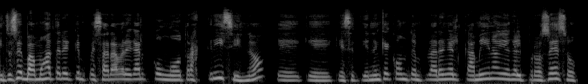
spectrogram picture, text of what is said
entonces vamos a tener que empezar a bregar con otras crisis, ¿no? Que, que, que se tienen que contemplar en el camino y en el proceso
